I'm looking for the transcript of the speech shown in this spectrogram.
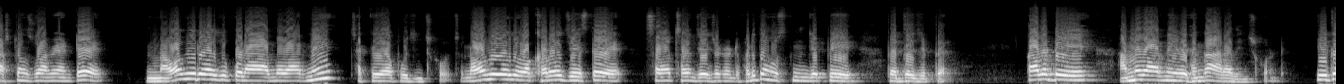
కష్టం స్వామి అంటే నవమి రోజు కూడా అమ్మవారిని చక్కగా పూజించుకోవచ్చు. నవమి రోజు ఒక్కరోజు చేస్తే సంవత్సరం చేసేటువంటి ఫలితం వస్తుందని చెప్పి పెద్దలు చెప్పారు. కాబట్టి అమ్మవారిని ఈ విధంగా ఆరాధించుకోండి. ఇక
